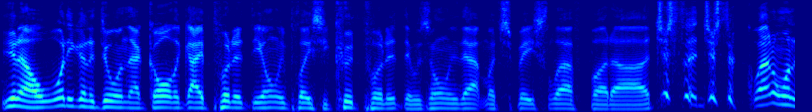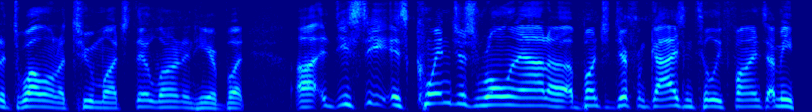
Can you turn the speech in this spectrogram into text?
you know what are you going to do on that goal? The guy put it the only place he could put it. There was only that much space left, but uh, just a, just I don't want to dwell on it too much. They're learning here, but. Uh, do you see? Is Quinn just rolling out a, a, bunch of different guys until he finds? I mean,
